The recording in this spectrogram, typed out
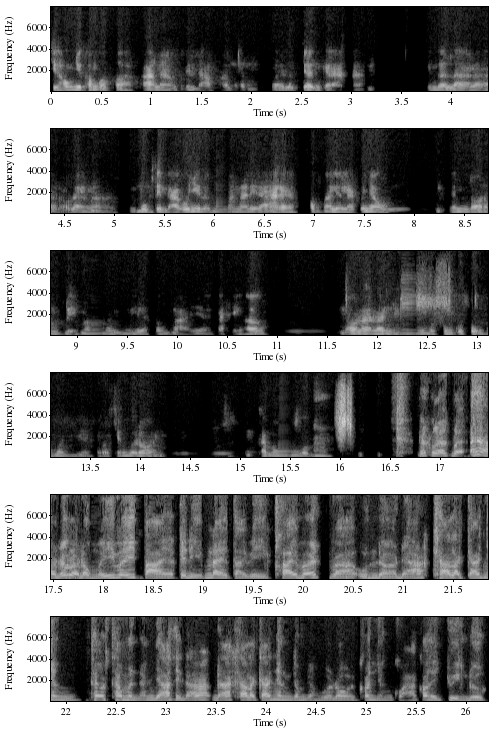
Chứ hầu như không có pha nào tiền đạo phối hợp với lớp trên cả. Thì đó là, là rõ ràng là bốn tiền đạo cũng như là mạnh ai đi đá cả không ai liên lạc với nhau. Nên đó là một điểm mà mình nghĩ là cần phải cải thiện hơn đó là là những bổ sung cuối cùng của mình cho chuyện vừa rồi. Cảm ơn quân ừ. rất rất rất là đồng ý với tài ở cái điểm này, tại vì Clivert và Under đã khá là cá nhân. Theo theo mình đánh giá thì đã đã khá là cá nhân trong trận vừa rồi. Có những quả có thể truyền được,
